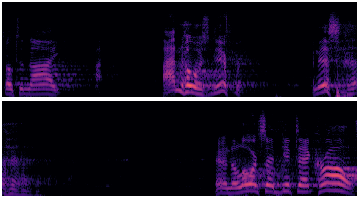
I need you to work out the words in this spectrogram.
So tonight, I, I know it's different. And this, and the Lord said, Get that cross.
